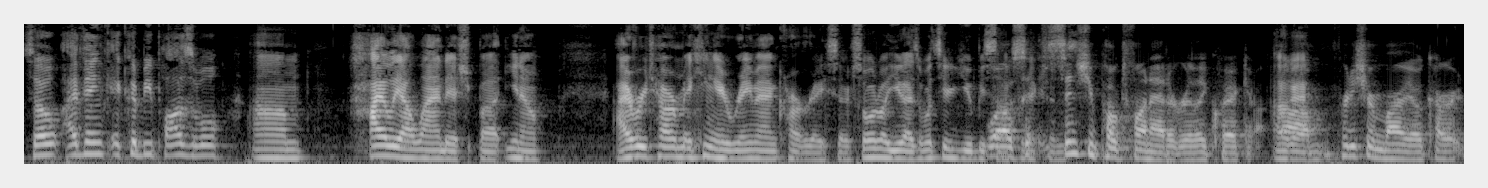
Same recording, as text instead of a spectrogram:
So I think it could be plausible. Um, highly outlandish, but you know, Ivory Tower making a Rayman kart racer. So what about you guys? What's your Ubisoft Well, si- predictions? since you poked fun at it really quick, Okay. um, pretty sure Mario Kart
